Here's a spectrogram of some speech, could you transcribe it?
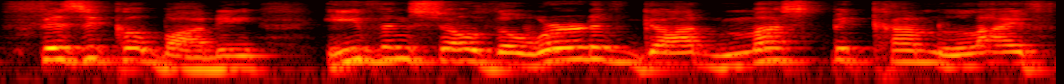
physical body, even so the word of God must become life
